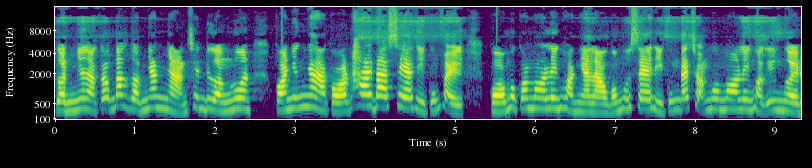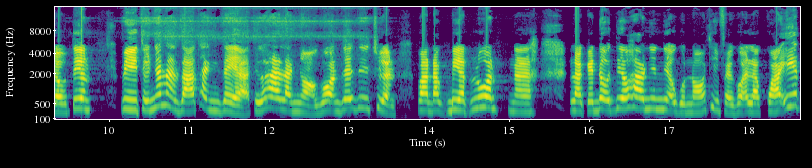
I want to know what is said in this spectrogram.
gần như là các bác gặp nhăn nhản trên đường luôn. Có những nhà có hai, ba xe thì cũng phải có một con Morning Hoặc nhà nào có một xe thì cũng đã chọn mua Morning hoặc i10 đầu tiên vì thứ nhất là giá thành rẻ, thứ hai là nhỏ gọn dễ di chuyển và đặc biệt luôn là là cái độ tiêu hao nhiên liệu của nó thì phải gọi là quá ít,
